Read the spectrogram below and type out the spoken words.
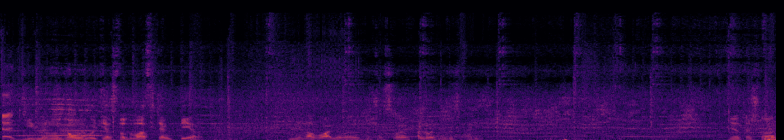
блядь. Тихо, Ну тихо, да. у тебя 120 ампер. Не наваливай, ты сейчас свой полет не сгорит. Не отошла?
